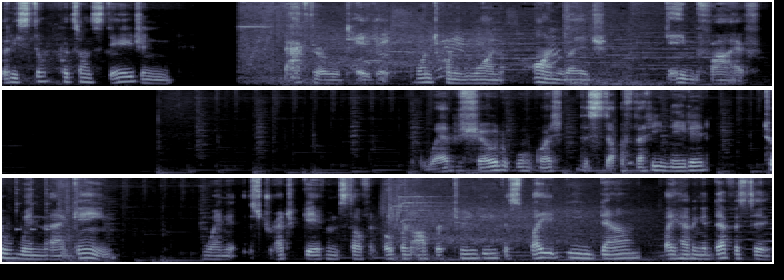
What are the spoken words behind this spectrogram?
but he still puts on stage and back throw will take it. 121 on ledge, game five. Webb showed oh what the stuff that he needed to win that game. When Stretch gave himself an open opportunity, despite being down, by having a deficit,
